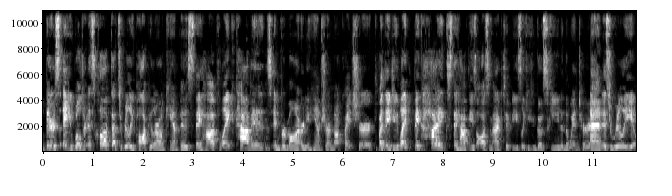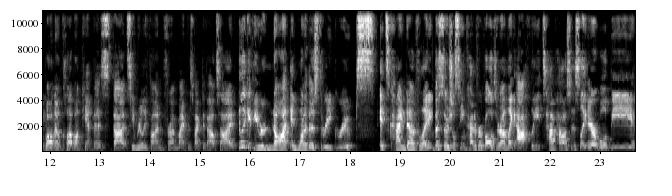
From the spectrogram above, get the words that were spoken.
There's a wilderness club that's really popular on campus. They have like cabins in Vermont or New Hampshire, I'm not quite sure. But they do like big hikes. They have these awesome activities, like you can go skiing in the winter. And it's a really well-known club on campus that seemed really fun from my perspective outside. I feel like if you were not in one of those three groups, it's kind of like the social scene kind of revolves around like athletes have houses. Like there will be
